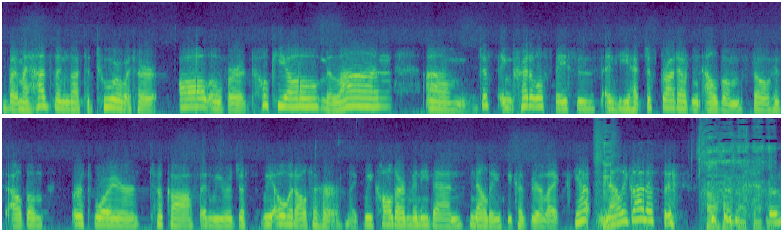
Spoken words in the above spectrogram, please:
but my husband got to tour with her all over Tokyo, Milan, um, just incredible spaces. And he had just brought out an album, so his album Earth Warrior took off, and we were just we owe it all to her. Like we called our minivan Nelly because we were like, "Yep, Nelly got us." those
